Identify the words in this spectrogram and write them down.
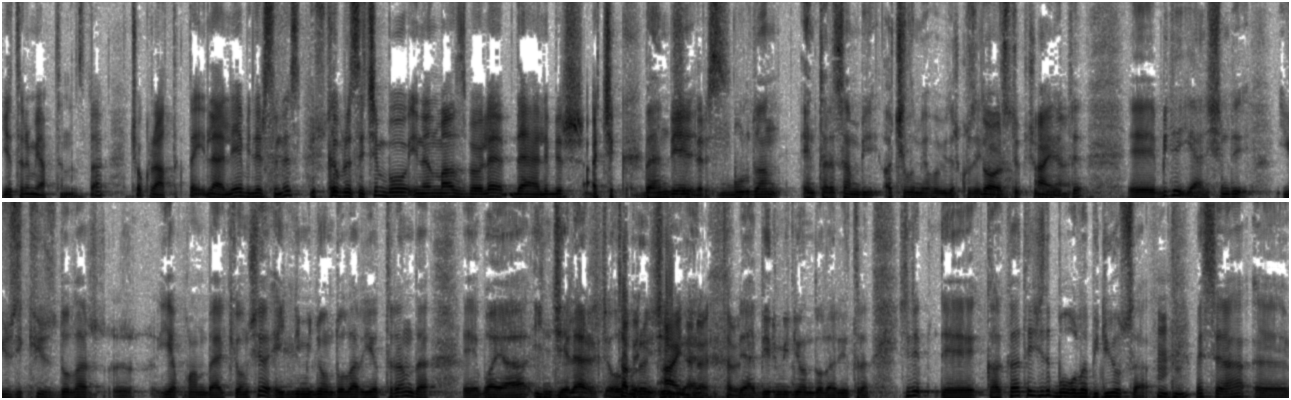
yatırım yaptığınızda çok rahatlıkla ilerleyebilirsiniz. Üstad- Kıbrıs için bu inanılmaz böyle değerli bir açık Bence diyebiliriz. buradan enteresan bir açılım yapabilir Kuzey Doğru, Kıbrıs Türk Cumhuriyeti. Ee, bir de yani şimdi 100-200 dolar e, yapan belki onu şey 50 milyon dolar yatıran da e, bayağı inceler o Tabii, projeyi aynen yani. öyle, tabii. Veya 1 milyon dolar yatıran. Şimdi e, KKTC'de bu olabiliyorsa mesela e,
